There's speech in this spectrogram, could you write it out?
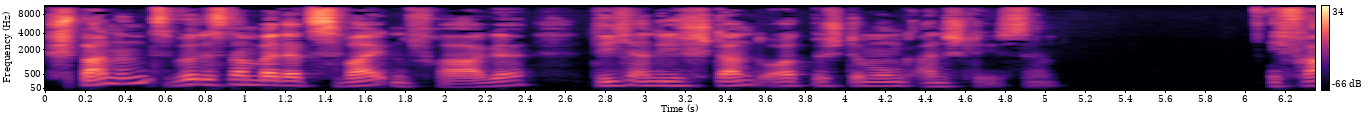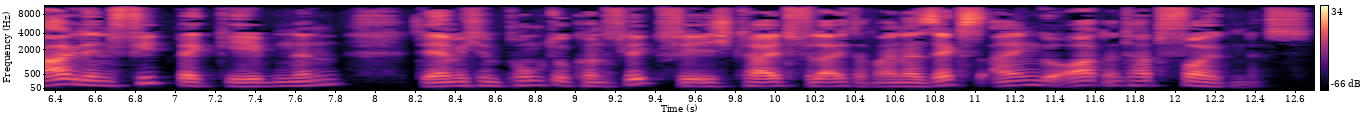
Spannend wird es dann bei der zweiten Frage, die ich an die Standortbestimmung anschließe. Ich frage den Feedbackgebenden, der mich in puncto Konfliktfähigkeit vielleicht auf einer 6 eingeordnet hat, folgendes.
